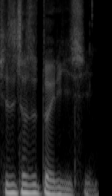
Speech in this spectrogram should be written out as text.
其实就是对立性，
